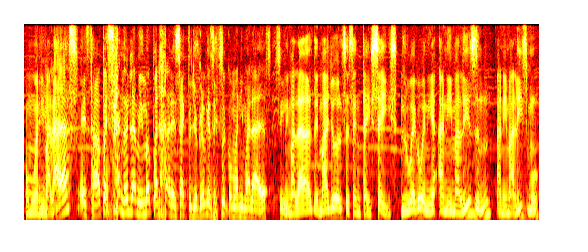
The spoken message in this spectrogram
como animaladas. Estaba pensando en la misma palabra, exacto. Yo creo que es eso, como animaladas. Sí. Animaladas de mayo del 66. Luego venía Animalism, Animalismo,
